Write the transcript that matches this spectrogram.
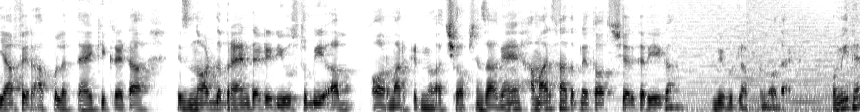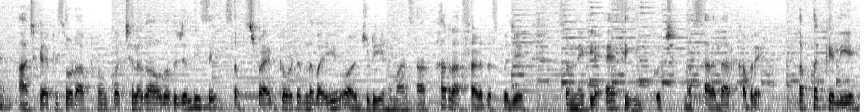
या फिर आपको लगता है कि Creta is not the brand that it use to be अब और मार्केट में अच्छे ऑप्शन आ गए हैं। हमारे साथ अपने थॉट्स शेयर करिएगा। We would love to know that उम्मीद है आज का एपिसोड आप लोगों को अच्छा लगा होगा तो जल्दी से सब्सक्राइब का बटन दबाइए और जुड़िए हमारे साथ हर रात साढ़े दस बजे सुनने के लिए ऐसी ही कुछ मसालेदार खबरें। तब तक के लिए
